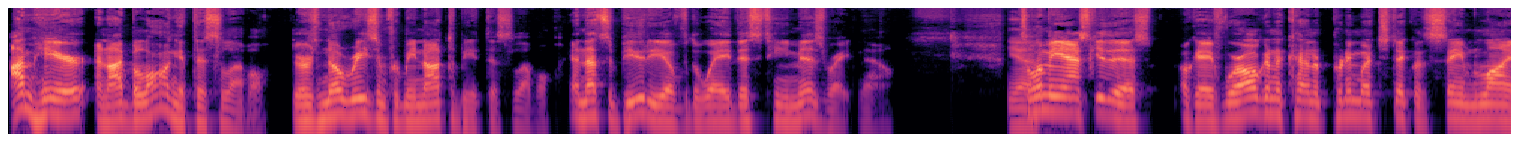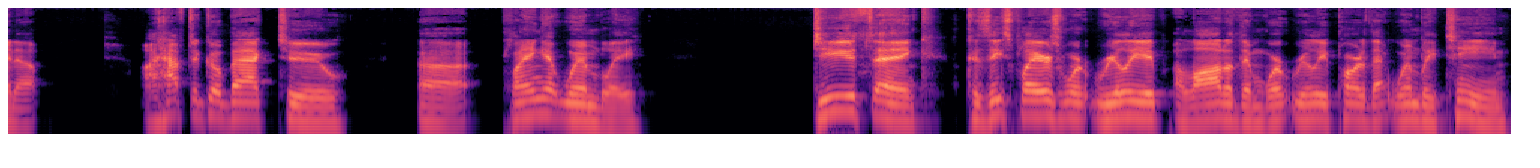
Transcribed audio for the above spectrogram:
I'm here and I belong at this level. There's no reason for me not to be at this level. And that's the beauty of the way this team is right now. Yeah. So let me ask you this. Okay, if we're all going to kind of pretty much stick with the same lineup, I have to go back to uh, playing at Wembley. Do you think, because these players weren't really, a lot of them weren't really part of that Wembley team,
